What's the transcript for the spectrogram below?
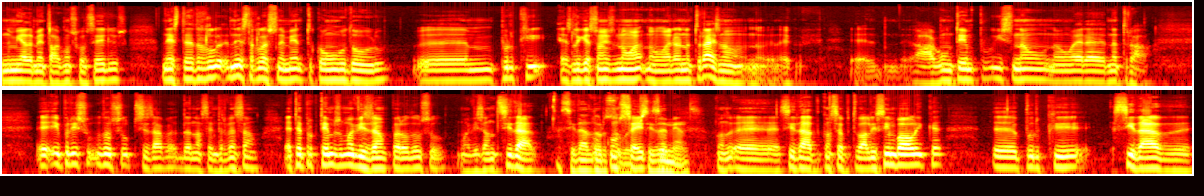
nomeadamente alguns conselhos, neste, neste relacionamento com o Douro, porque as ligações não, não eram naturais. Não, não, é, é, há algum tempo isso não, não era natural. E por isso o Douro Sul precisava da nossa intervenção. Até porque temos uma visão para o Douro Sul, uma visão de cidade. A cidade do Douro Sul, precisamente. A cidade conceptual e simbólica, porque cidade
